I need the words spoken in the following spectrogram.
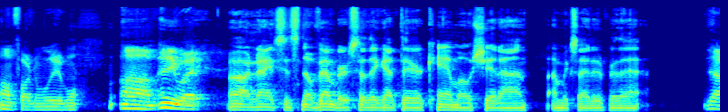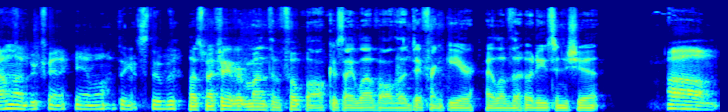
Unfucking believable. Um. Anyway, Oh, nice. It's November, so they got their camo shit on. I'm excited for that. yeah, I'm not a big fan of camo. I think it's stupid. That's my favorite month of football because I love all the different gear. I love the hoodies and shit. Um.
